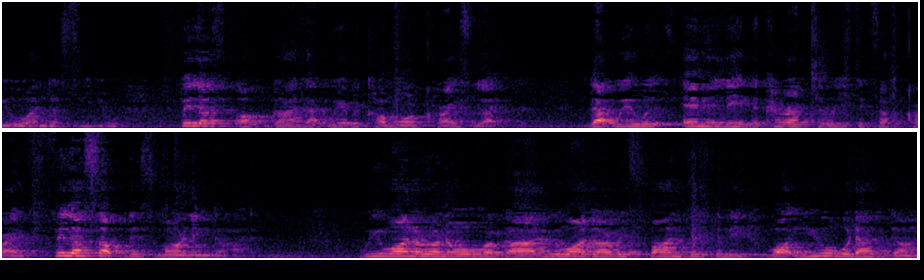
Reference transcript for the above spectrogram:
you and just you. Fill us up, God, that we become more Christ-like. That we will emulate the characteristics of Christ. Fill us up this morning, God. We want to run over, God. We want our responses to be what you would have done.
